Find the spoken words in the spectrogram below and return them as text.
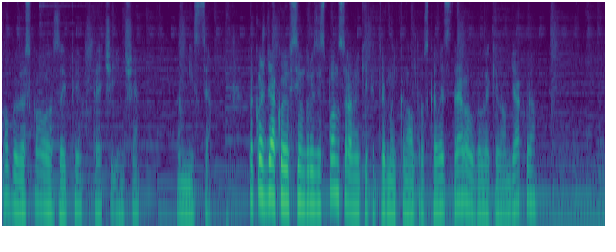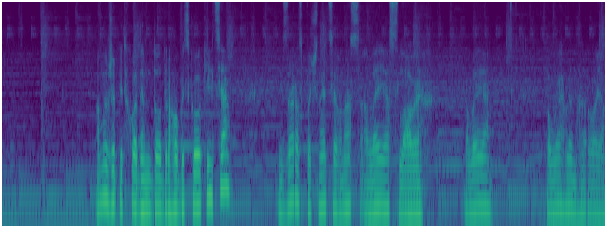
обов'язково зайти в те чи інше місце. Також дякую всім друзі спонсорам, які підтримують канал Трускавець Тревел. Велике вам дякую. А ми вже підходимо до Дрогобицького кільця. І зараз почнеться в нас Алея Слави. Алея полеглим героям.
